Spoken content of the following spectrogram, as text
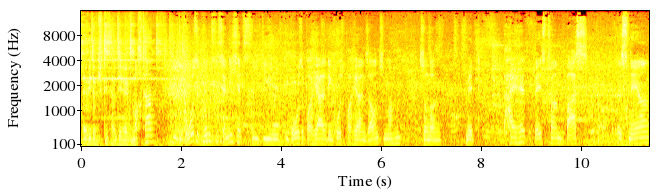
äh, wiedergespielt haben, den wir gemacht haben. Die, die große Kunst ist ja nicht jetzt die, die, die große brachiale, den groß brachialen Sound zu machen, sondern mit Hi-Hat, Bassdrum, Bass, äh, Snare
